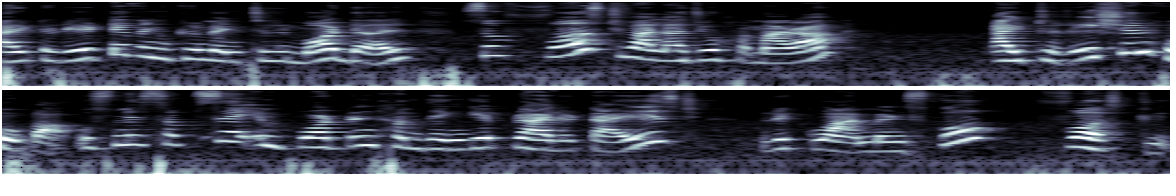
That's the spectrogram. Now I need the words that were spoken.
iterative incremental model. So first वाला जो हमारा आइटरेशन होगा, उसमें सबसे इंपॉर्टेंट हम देंगे प्रायोरिटाइज्ड रिक्वायरमेंट्स को firstly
